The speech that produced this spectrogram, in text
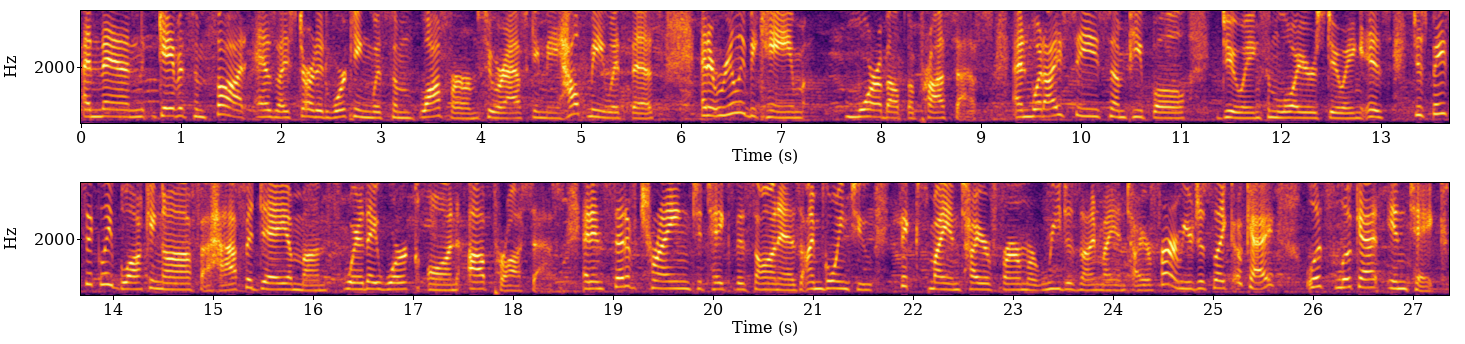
and then gave it some thought as I started working with some law firms who were asking me, help me with this. And it really became more about the process. And what I see some people doing, some lawyers doing, is just basically blocking off a half a day a month where they work on a process. And instead of trying to take this on as I'm going to fix my entire firm or redesign my entire firm, you're just like, okay, let's look at intake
